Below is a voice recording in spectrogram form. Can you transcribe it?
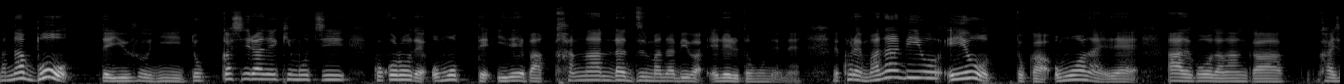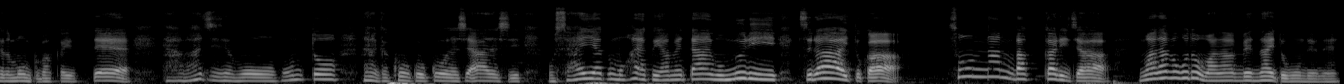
学ぼうっていうふうにどっかしらで気持ち心で思っていれば必ず学びは得れると思うんだよね。これ学びを得ようとか思わないでああだこうだなんか会社の文句ばっか言って、いや、マジでもう、本当なんかこうこうこうだし、ああだし、もう最悪もう早くやめたい、もう無理、辛いとか、そんなんばっかりじゃ、学ぶことも学べないと思うんだよね。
